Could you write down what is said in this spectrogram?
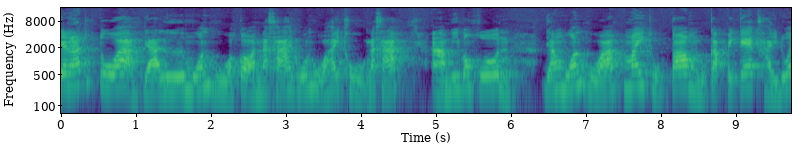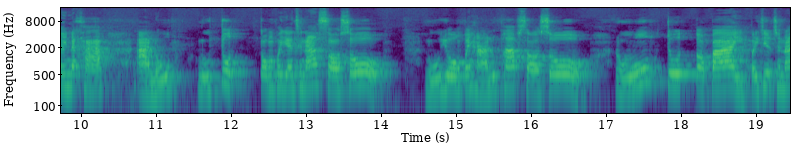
ยัญชนะทุกตัวอย่าลืมม้วนหัวก่อนนะคะม้วนหัวให้ถูกนะคะอ่ามีบางคนยังม้วนหัวไม่ถูกต้องหนูกลับไปแก้ไขด้วยนะคะอ่าหนูหนูจุด ตรงพยัญชนะซอโซ หนูโยงไปหารูปภาพซอโซ หนูจุดต่อไปไปพยัญชนะ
